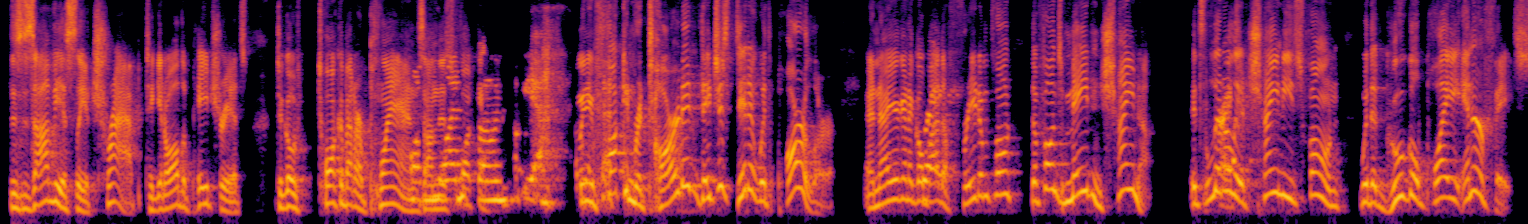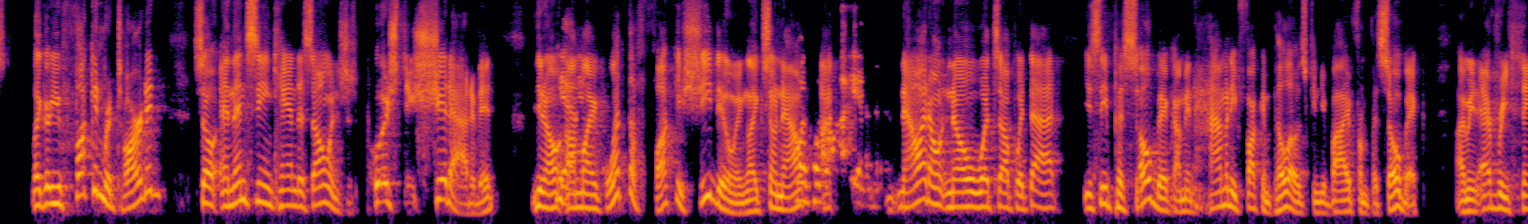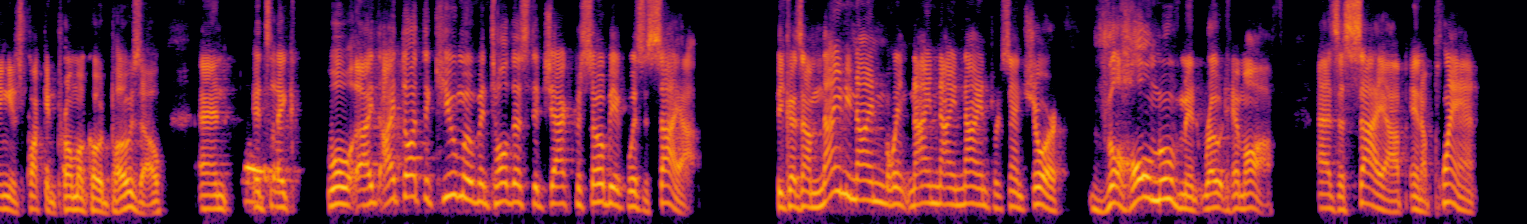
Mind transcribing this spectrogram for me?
This is obviously a trap to get all the patriots to go talk about our plans on, this fucking. phone. Yeah. I mean, you fucking retarded. They just did it with Parler, and now you're gonna go buy the Freedom phone. The phone's made in China. It's literally a Chinese phone with a Google Play interface. Like, are you fucking retarded? So, and then seeing Candace Owens just push the shit out of it. You know, Yeah. I'm like, what the fuck is she doing? Like, so now, yeah. now I don't know what's up with that. You see Posobiec. I mean, how many fucking pillows can you buy from Posobiec? I mean, everything is fucking promo code Pozo. And it's like, well, I, I thought the Q movement told us that Jack Posobiec was a psyop because I'm 99.999% sure the whole movement wrote him off as a psyop in a plant.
